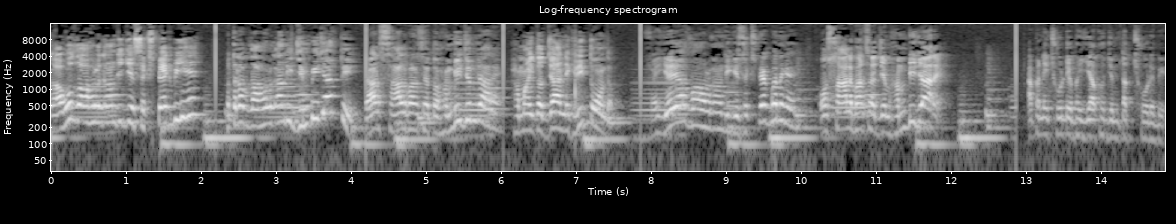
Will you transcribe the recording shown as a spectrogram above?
राहुल राहुल गांधी के सिक्स पैक भी हैं? मतलब राहुल गांधी जिम भी जाते यार, साल भर से तो हम भी जिम जा रहे हैं। हमारी तो जान निकली तो ये यार राहुल गांधी के सिक्स पैक बन गए। और साल भर से जिम हम भी जा रहे हैं। अपने छोटे भैया को जिम तक छोड़ दे।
